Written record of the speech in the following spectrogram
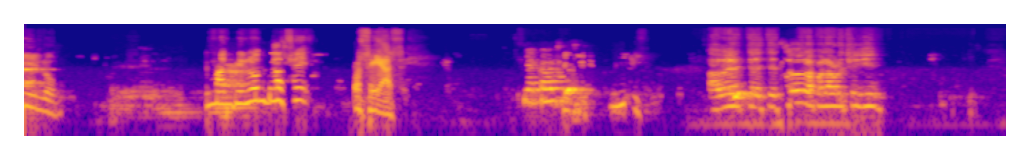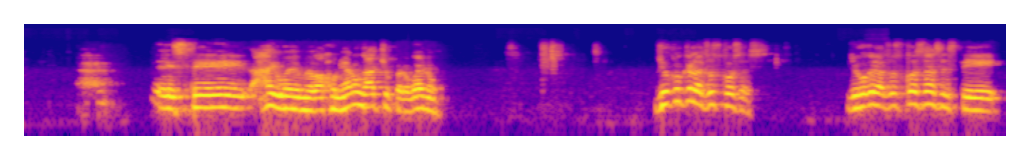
Hilo, ¿mandilón nace o se hace? A ver, te, te cedo la palabra, Chuyín. Este, ay, güey, me bajonearon gacho, pero bueno. Yo creo que las dos cosas. Yo creo que las dos cosas, este,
